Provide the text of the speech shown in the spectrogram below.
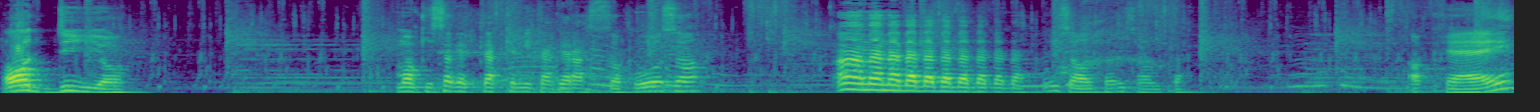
Oddio. Mo chissà che cacchio mi cagherà sto coso. Ah, beh, beh, beh, beh, beh, beh, beh, risolto, risolto. Ok.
